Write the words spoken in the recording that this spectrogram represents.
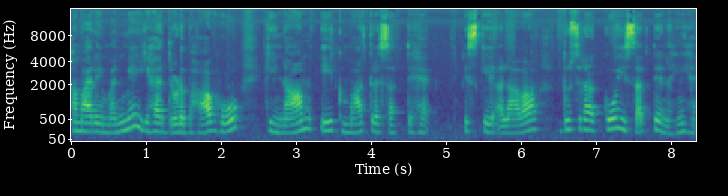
हमारे मन में यह दृढ़ भाव हो कि नाम एकमात्र सत्य है। इसके अलावा दूसरा कोई सत्य नहीं है।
